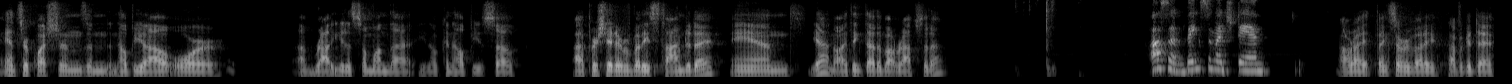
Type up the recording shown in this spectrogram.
answer questions and, and help you out or um, route you to someone that you know can help you. So I appreciate everybody's time today. And yeah, no, I think that about wraps it up. Awesome. Thanks so much, Dan. All right. Thanks, everybody. Have a good day.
